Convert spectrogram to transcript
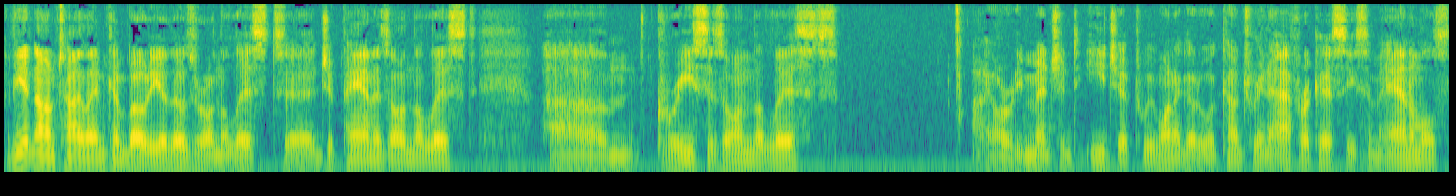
Vietnam, Thailand, Cambodia. Those are on the list. Uh, Japan is on the list. Um, Greece is on the list. I already mentioned Egypt. We want to go to a country in Africa, see some animals.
